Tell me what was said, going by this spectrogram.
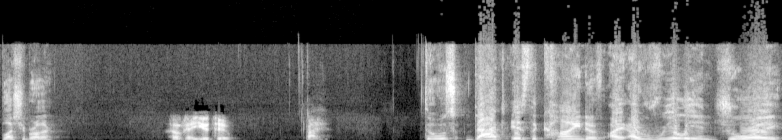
Bless you, brother. Okay, you too. Bye. Those that is the kind of I, I really enjoy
